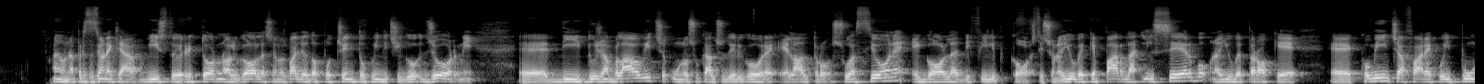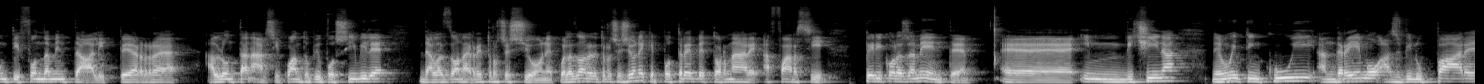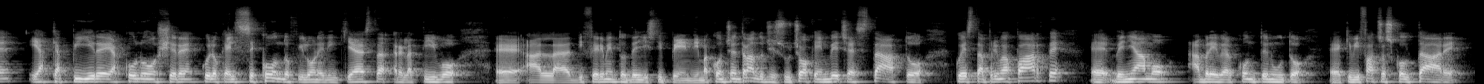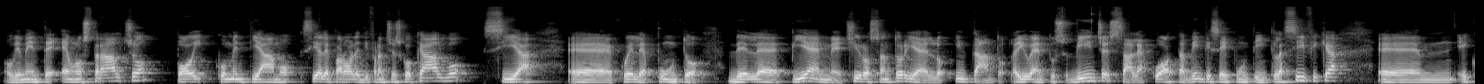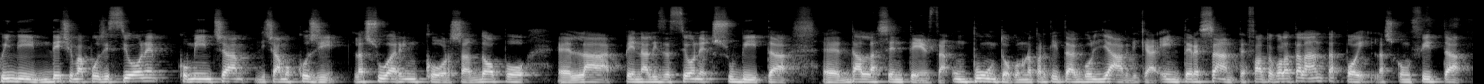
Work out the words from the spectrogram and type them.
è una prestazione che ha visto il ritorno al gol se non sbaglio dopo 115 go- giorni eh, di Dujan Vlaovic, uno su calcio di rigore e l'altro su azione, e gol di Filip Kostic. Una Juve che parla il serbo, una Juve però che eh, comincia a fare quei punti fondamentali per eh, allontanarsi quanto più possibile dalla zona retrocessione, quella zona retrocessione che potrebbe tornare a farsi pericolosamente eh, in vicina nel momento in cui andremo a sviluppare e a capire e a conoscere quello che è il secondo filone d'inchiesta relativo eh, al differimento degli stipendi, ma concentrandoci su ciò che invece è stato questa prima parte, eh, veniamo a breve al contenuto eh, che vi faccio ascoltare, ovviamente è uno stralcio, poi commentiamo sia le parole di Francesco Calvo sia eh, quelle appunto del PM Ciro Santoriello. Intanto la Juventus vince, sale a quota 26 punti in classifica ehm, e quindi in decima posizione comincia diciamo così la sua rincorsa dopo eh, la penalizzazione subita eh, dalla sentenza. Un punto con una partita gogliardica e interessante fatto con l'Atalanta, poi la sconfitta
